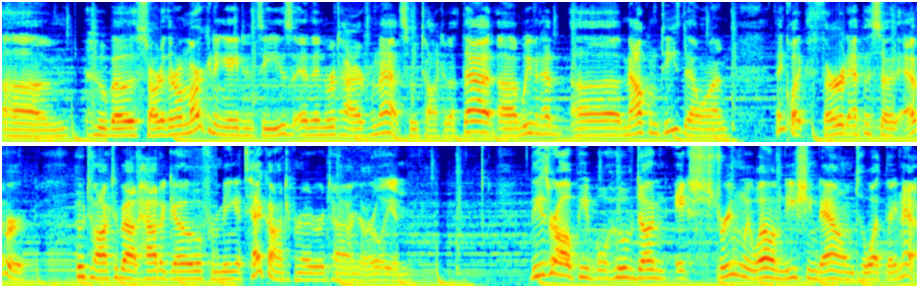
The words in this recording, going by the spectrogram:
um, who both started their own marketing agencies and then retired from that. So we talked about that. Uh, we even had uh, Malcolm Teasdale on, I think like third episode ever, who talked about how to go from being a tech entrepreneur to retiring early and these are all people who've done extremely well niching down to what they know.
